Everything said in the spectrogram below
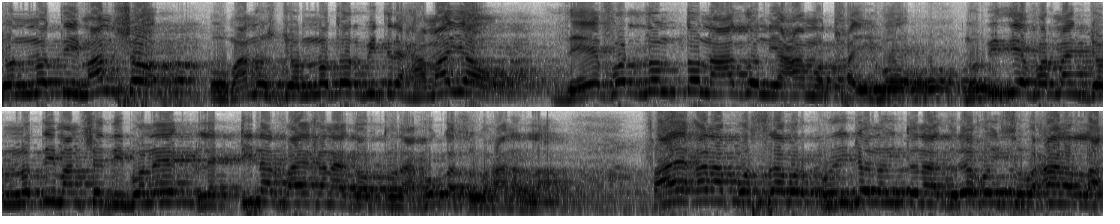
জন্নতি মাংস ও মানুষ জন্নতর ভিতরে হামাইয়াও, যে পর্যন্ত না তো নিয়ামত পাইব। নবী দিয়ে ফরমাইন, জন্নতি মানুষের জীবনে লেট্রিন আর পায়খানায় ধরতো না হোক সুবহান আল্লাহ পায়খানা প্রস্রাবর প্রয়োজন হইতো না দূরে কই সুবহান আল্লাহ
